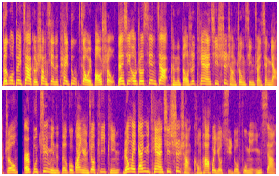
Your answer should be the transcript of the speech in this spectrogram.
德国对价格上限的态度较为保守，担心欧洲限价可能导致天然气市场重心转向亚洲。而不具名的德国官员就批评，人为干预天然气市场恐怕会有许多负面影响。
